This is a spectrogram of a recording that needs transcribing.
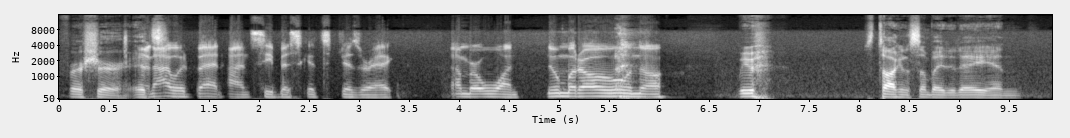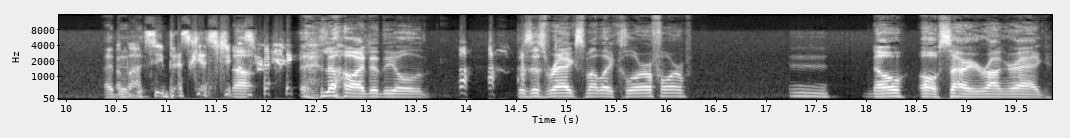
For sure, it's and I would bet on Seabiscuit's Jizz Rag. Number one. Numero uno. we was talking to somebody today, and I did. about the- Seabiscuit's Jizz No. No, I did the old. Does this rag smell like chloroform? Mm. No. Oh, sorry, wrong rag.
